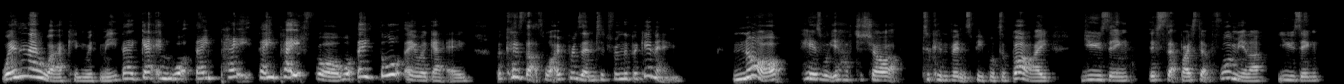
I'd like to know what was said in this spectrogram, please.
when they're working with me, they're getting what they pay they paid for, what they thought they were getting, because that's what I presented from the beginning. Not here's what you have to show up to convince people to buy using this step-by-step formula using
